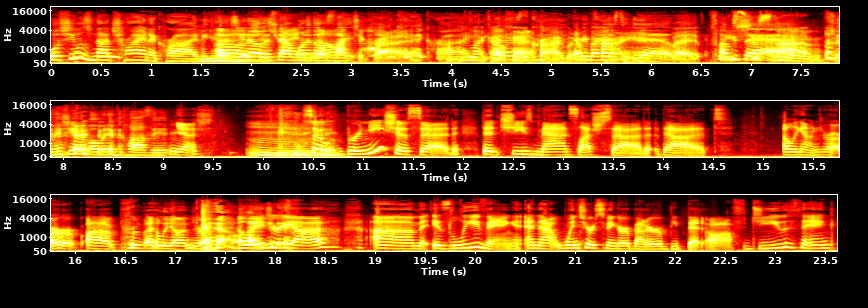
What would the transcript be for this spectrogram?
Well, she was not trying to cry because Oh, you know it's that one of those like to "Oh, cry." I can't cry. I'm like, because I can't cry, but everybody I'm else, yeah, like but I'm please just sad. And then she had a moment in the closet. Yes. Mm. So Bernicia said that she's mad slash sad that Eliandra or uh, Eliandra Eladria um, is leaving, and that Winter's finger better be bit off. Do you think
